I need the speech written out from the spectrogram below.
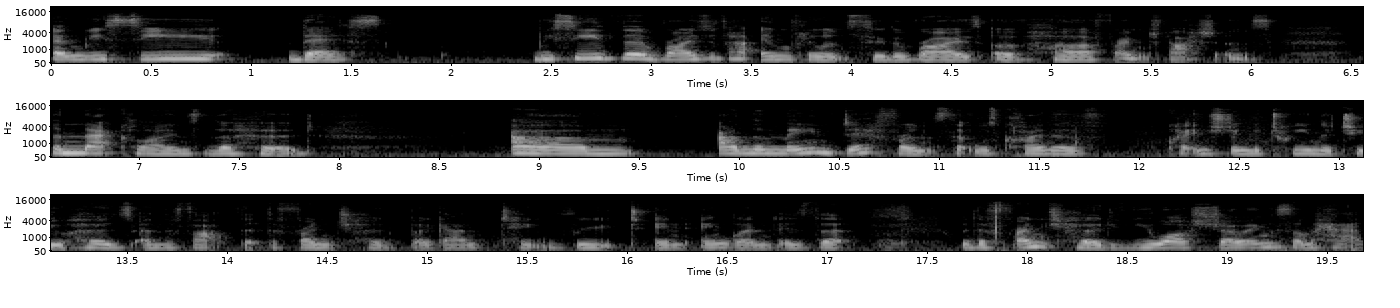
And we see this, we see the rise of her influence through the rise of her French fashions, the necklines, the hood. Um, and the main difference that was kind of quite interesting between the two hoods and the fact that the French hood began to take root in England is that with the French hood, you are showing some hair,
